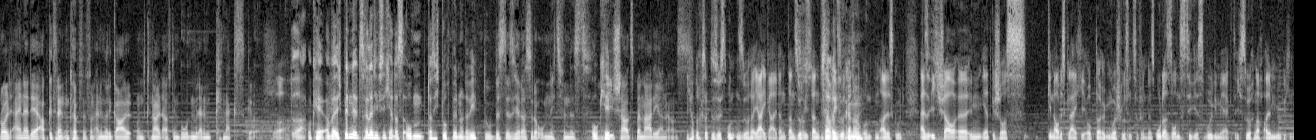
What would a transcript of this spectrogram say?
rollt einer der abgetrennten Köpfe von einem Regal und knallt auf den Boden mit einem Knacksgeräusch. Boah. Okay, aber ich bin jetzt relativ sicher, dass oben, dass ich durch bin, oder wie? Du bist dir sicher, dass du da oben nichts findest. Okay. Wie schaut's bei Marian aus? Ich habe doch gesagt, du sollst unten suchen. Ja, egal, dann, dann suche ich, dann, Sorry, dann such ich keine halt Ahnung. unten. Alles gut. Also ich schaue äh, im Erdgeschoss genau das gleiche, ob da irgendwo ein Schlüssel zu finden ist. Oder sonstiges, wohlgemerkt. Ich suche nach allem möglichen.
